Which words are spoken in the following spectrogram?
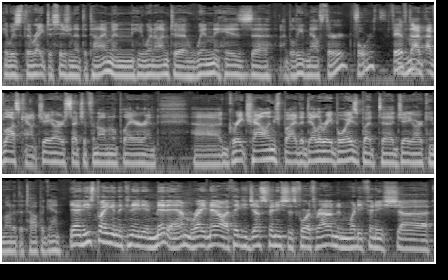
it was the right decision at the time, and he went on to win his, uh, I believe now third, fourth, 5th mm-hmm. I've, I've, lost count. JR is such a phenomenal player, and uh, great challenge by the Delaray boys, but uh, JR came out at the top again. Yeah, and he's playing in the Canadian Mid Am right now. I think he just finished his fourth round, and when he finished, uh,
